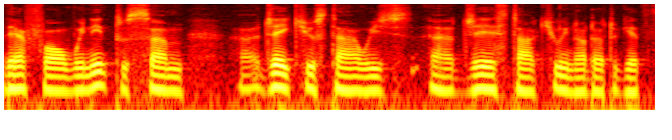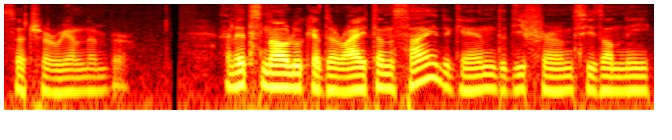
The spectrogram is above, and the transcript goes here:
Therefore, we need to sum uh, jq star with uh, j star q in order to get such a real number. And let's now look at the right hand side. Again, the difference is only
